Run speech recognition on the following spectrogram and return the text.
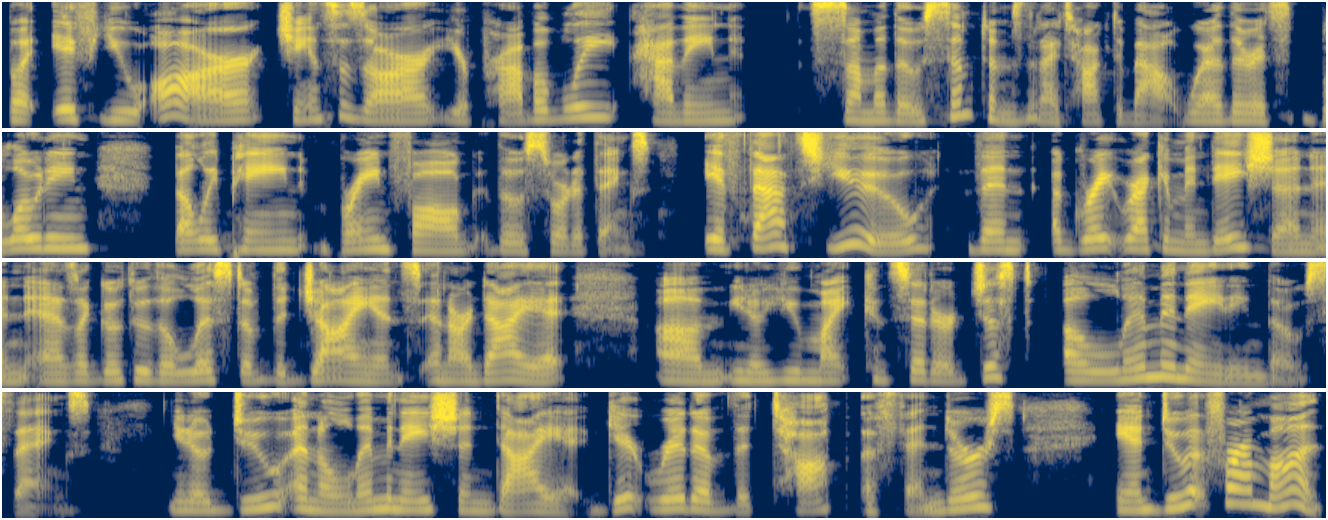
But if you are, chances are you're probably having some of those symptoms that I talked about, whether it's bloating, belly pain, brain fog, those sort of things. If that's you, then a great recommendation, and as I go through the list of the giants in our diet, um, you know, you might consider just eliminating those things. You know, do an elimination diet, get rid of the top offenders and do it for a month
